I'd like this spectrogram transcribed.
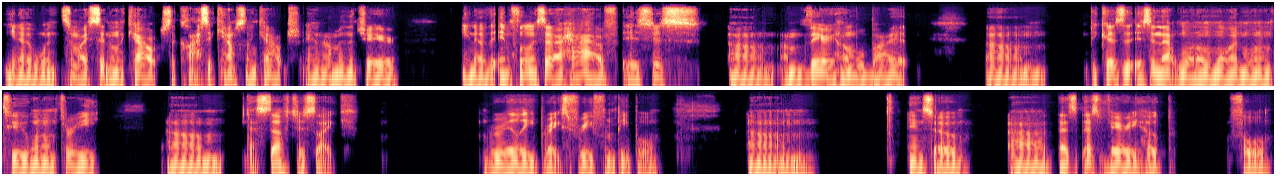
You know, when somebody's sitting on the couch, the classic counseling couch, and I'm in the chair. You know, the influence that I have is just. Um, I'm very humbled by it um, because it's in that one on one, one on two, one on three. Um, that stuff just like really breaks free from people. Um, and so uh, that's that's very hopeful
